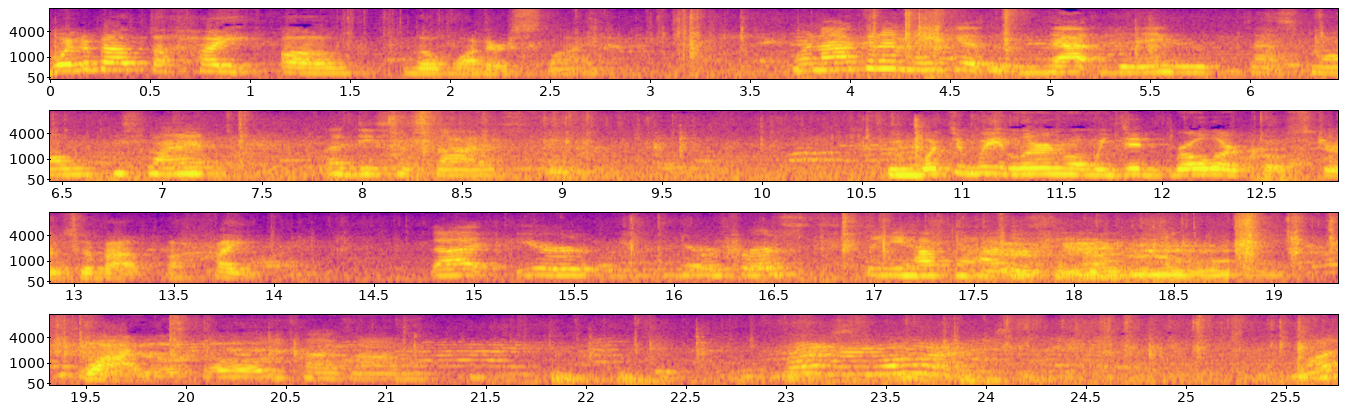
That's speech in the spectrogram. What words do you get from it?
What about the height of the water slide? We're not gonna make it that big or that small. We just want it a decent size. What did we learn when we did roller coasters about the height? That your your first thing you have to have is the. Why? Because um What?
